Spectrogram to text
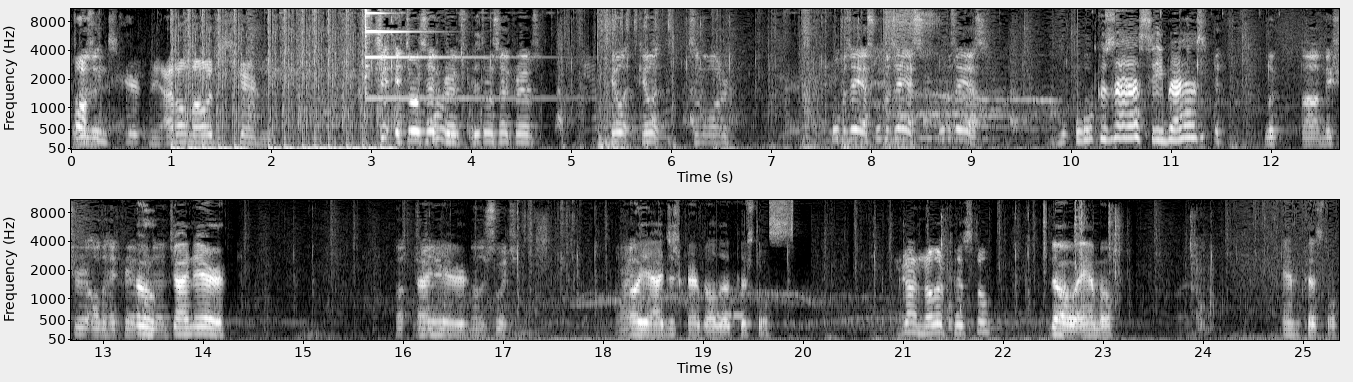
What is Fucking it? scared me. I don't know. It scared me. Shit, it throws head crabs. It it- throws head crabs. Kill it, kill it. It's in the water. Whoop his ass, whoop his ass, whoop his ass. Whoop his ass, Seabass! Look, uh, make sure all the head crabs Oh, are dead. giant air. Oh, right there, here. Another switch. Alright. Oh yeah, I just grabbed all the pistols. You got another pistol? No, ammo. And pistol.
